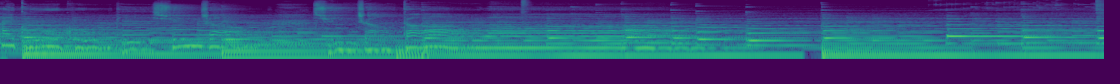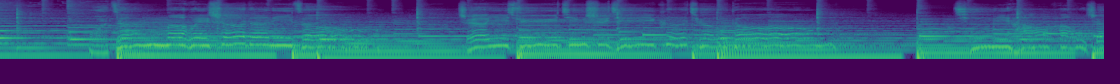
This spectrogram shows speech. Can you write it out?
还苦苦地寻找，寻找到老。我怎么会舍得你走？这一去竟是几个秋冬，请你好好珍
